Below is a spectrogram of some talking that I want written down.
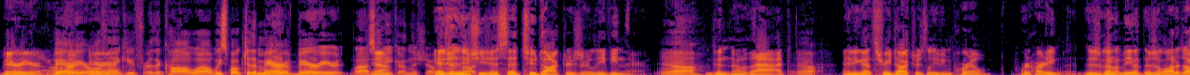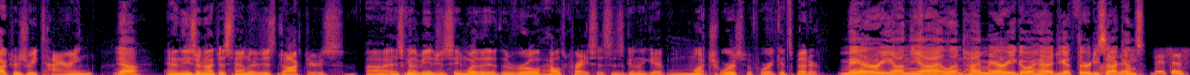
Barriere. Okay, Barriere. Well, thank you for the call. Well, we spoke to the mayor of Barriere last Yeah. week on the show. Interesting. She just said two doctors are leaving there. Yeah. Didn't know that. Yeah. And you got three doctors leaving Port El, Port Hardy. There's going to be a, there's a lot of doctors retiring. Yeah. And these are not just family; they're just doctors. Uh, it's going to be interesting whether the rural health crisis is going to get much worse before it gets better. Mary on the island. Hi, Mary. Go ahead. You got 30 seconds. This, this is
